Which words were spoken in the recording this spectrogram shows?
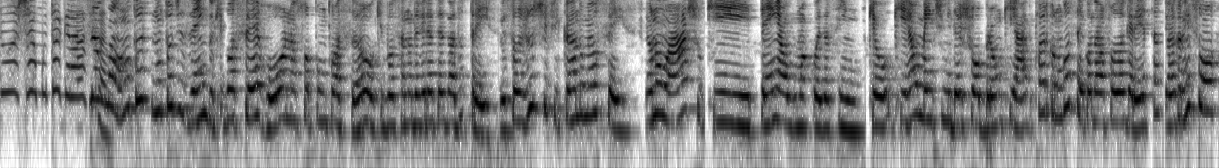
não achar muita graça. Não, não, não tô, não tô dizendo que você errou na sua pontuação ou que você não deveria ter dado 3. Eu estou justificando o meu 6. Eu não acho que tem alguma coisa assim que, eu, que realmente me deixou bronqueado. Claro que eu não gostei quando ela falou da Greta. E olha que eu nem sou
